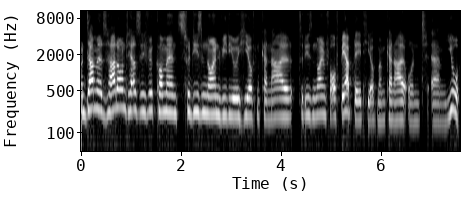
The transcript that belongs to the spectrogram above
Und damit hallo und herzlich willkommen zu diesem neuen Video hier auf dem Kanal, zu diesem neuen VfB-Update hier auf meinem Kanal. Und ähm, jo,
